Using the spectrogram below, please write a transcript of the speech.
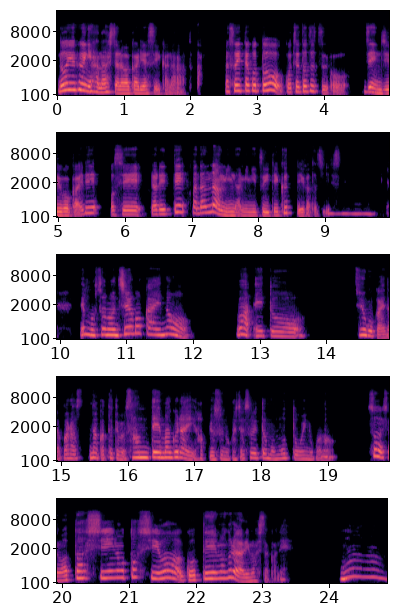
どういうふうに話したら分かりやすいかなとか、まあ、そういったことをこうちょっとずつこう全15回で教えられて、まあ、だんだんみんな身についていくっていう形です。でもその15回のは、えっ、と、15回だから、なんか例えば3テーマぐらい発表するのかしら、それとももっと多いのかな？そうですね私の年は5テーマぐらいありましたかね。うーん。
